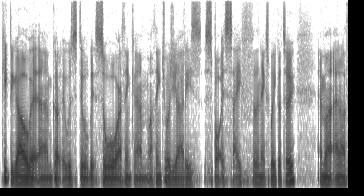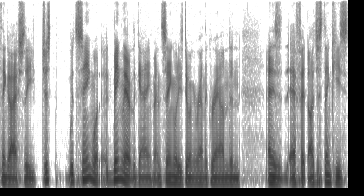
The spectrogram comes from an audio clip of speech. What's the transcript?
kicked a goal, but um, got it was still a bit sore. I think um, I think Georgiades' spot is safe for the next week or two, and my, and I think I actually just with seeing what being there at the game and seeing what he's doing around the ground and and his effort, I just think he's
